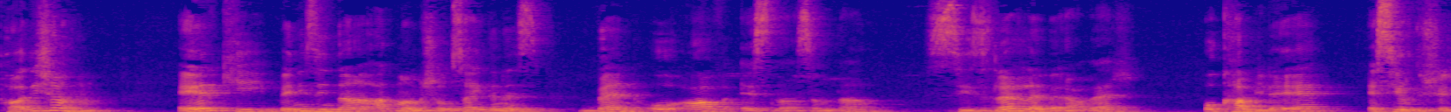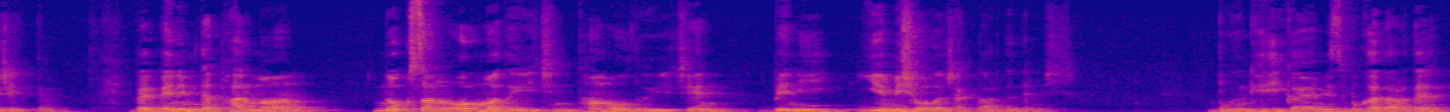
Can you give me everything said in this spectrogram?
Padişahım eğer ki beni zindana atmamış olsaydınız ben o av esnasında sizlerle beraber o kabileye esir düşecektim. Ve benim de parmağım noksan olmadığı için, tam olduğu için beni yemiş olacaklardı demiş. Bugünkü hikayemiz bu kadardı.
